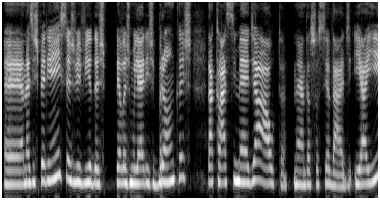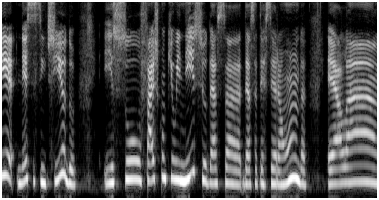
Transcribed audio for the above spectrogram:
é, nas experiências vividas pelas mulheres brancas da classe média alta né, da sociedade. E aí, nesse sentido, isso faz com que o início dessa, dessa terceira onda ela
